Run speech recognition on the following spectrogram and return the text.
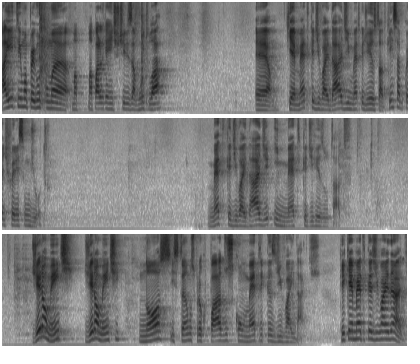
Aí tem uma pergunta, uma, uma, uma parada que a gente utiliza muito lá, é, que é métrica de vaidade e métrica de resultado. Quem sabe qual é a diferença um de outro? Métrica de vaidade e métrica de resultado. Geralmente, geralmente nós estamos preocupados com métricas de vaidade. O que é métricas de vaidade?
